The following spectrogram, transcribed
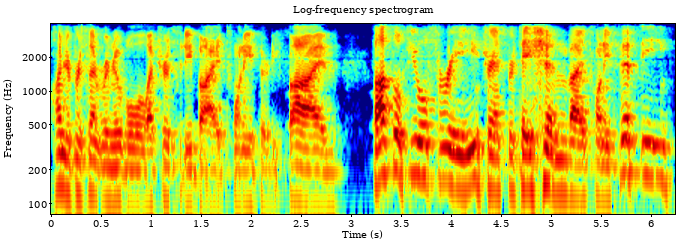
100% renewable electricity by 2035 fossil fuel free transportation by 2050,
